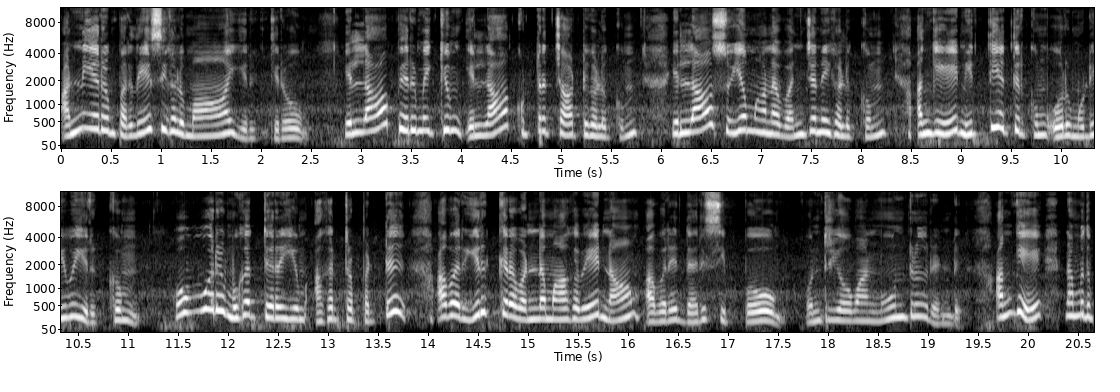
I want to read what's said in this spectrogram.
அந்நியரும் பரதேசிகளுமாய் இருக்கிறோம். எல்லா பெருமைக்கும் எல்லா குற்றச்சாட்டுகளுக்கும் எல்லா சுயமான வஞ்சனைகளுக்கும் அங்கே நித்தியத்திற்கும் ஒரு முடிவு இருக்கும். ஒவ்வொரு முகத்திரையும் அகற்றப்பட்டு அவர் இருக்கிற வண்ணமாகவே நாம் அவரை தரிசிப்போம். ஒன்றியோவான் மூன்று ரெண்டு. அங்கே நமது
